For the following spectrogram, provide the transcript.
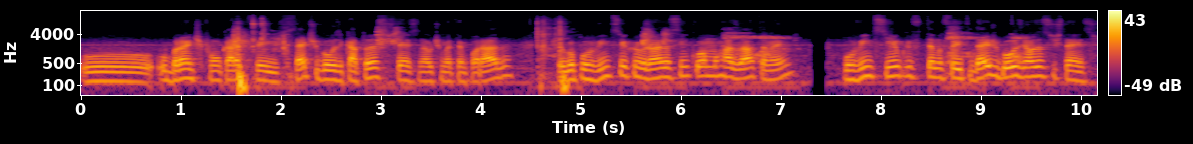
O, o Brandt, que foi um cara que fez 7 gols e 14 assistências na última temporada, jogou por 25 milhões, assim como o Hazard também, por 25 e tendo feito 10 gols e 11 assistências.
